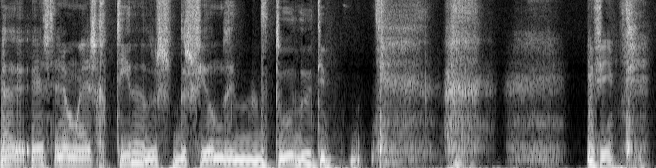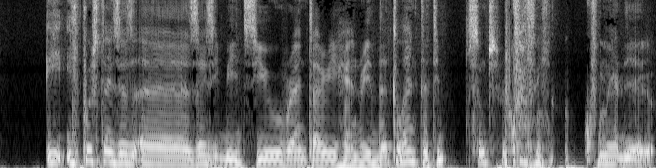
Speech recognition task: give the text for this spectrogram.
A cena mais repetida dos, dos filmes e de tudo. Tipo enfim. E, e, depois tens as, as Zazie Beats e o Ryan Tyree Henry de Atlanta. Tipo, são pessoas que fazem comédia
